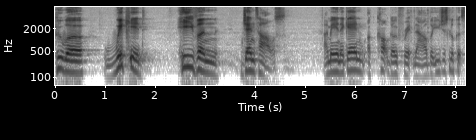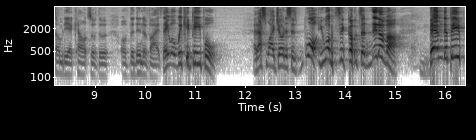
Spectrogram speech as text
who were wicked, heathen Gentiles. I mean, again, I can't go for it now, but you just look at some of the accounts of the, of the Ninevites. They were wicked people. And that's why Jonah says, What? You want me to go to Nineveh? Them the people?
